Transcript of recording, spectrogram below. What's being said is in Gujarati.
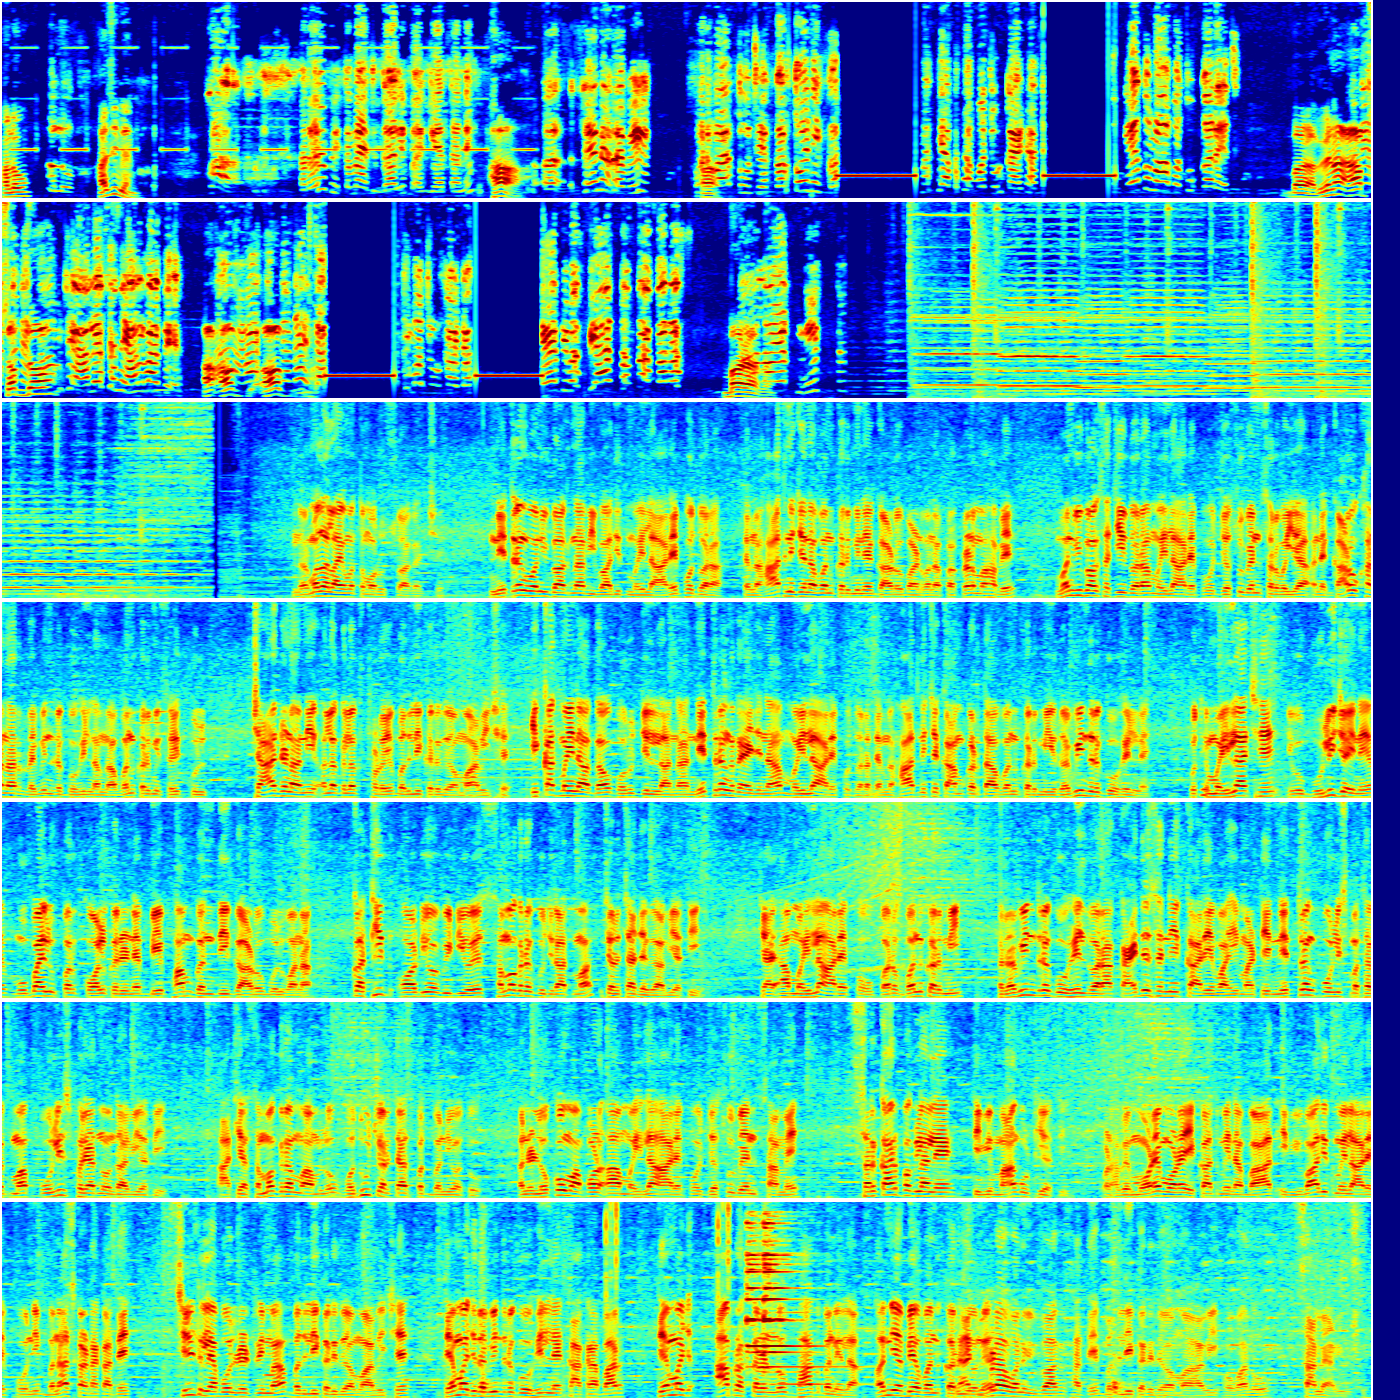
હલો? હલો. હાજી બેન. હા. રવિ તમે ગાલીબા ગયા હતા ને? હા. છે ને રવિ. તું જે કરતો નહીં કરમાંથી આ બધા મજૂર કાઢ્યા છે. તું આ બધું કરે છે? બરાબર. બેન આપ ને શબ્દ હાલે છે ને હાલવા દે. આ અબમાંથી મજૂર કાઢ્યા બે દિવસ ત્યાં ધંધા કરે બરાબર. એક નીચ નર્મદા લાઈવમાં તમારું સ્વાગત છે. નેત્રંગ વન વિભાગના વિવાદિત મહિલા આરએફઓ દ્વારા તેમના હાથ નીચેના વનકર્મીને ગાળો બાંધવાના પ્રકરણમાં હવે વન વિભાગ સચિવ દ્વારા મહિલા આરએફઓ જસુબેન સરવૈયા અને ગાળો ખાનાર રવિન્દ્ર ગોહિલ નામના વનકર્મી સહિત કુલ ચાર જણાની અલગ અલગ સ્થળોએ બદલી કરી દેવામાં આવી છે. એકાદ મહિના અગાઉ ભરૂચ જિલ્લાના નેત્રંગ રેન્જના મહિલા આરએફઓ દ્વારા તેમના હાથ નીચે કામ કરતા વનકર્મી રવિન્દ્ર ગોહિલને પોતે મહિલા છે એવું ભૂલી જઈને મોબાઈલ ઉપર કોલ કરીને બેફામ ગંદી ગાળો બોલવાના કથિત ઓડિયો વિડીયોએ સમગ્ર ગુજરાતમાં ચર્ચા જગાવી હતી. ત્યારે આ મહિલા આરએફઓ ઉપર વનકર્મી રવિન્દ્ર ગોહિલ દ્વારા કાયદેસરની કાર્યવાહી માટે નેત્રંગ પોલીસ મથકમાં પોલીસ ફરિયાદ નોંધાવી હતી. આથી આ સમગ્ર મામલો વધુ ચર્ચાસ્પદ બન્યો હતો અને લોકોમાં પણ આ મહિલા આરએફઓ જસુબેન સામે સરકાર પગલાં લે તેવી માંગ ઉઠી હતી. પણ હવે મોડે મોડે એકાદ મહિના બાદ એ વિવાદિત મહિલા આરએફઓની બનાસકાંઠા ખાતે સિલ્ટ લેબોરેટરીમાં બદલી કરી દેવામાં આવી છે. તેમજ રવિન્દ્ર ગોહિલને કાકરાપાર તેમજ આ પ્રકરણનો ભાગ બનેલા અન્ય બે વનકર્મીઓને વન વિભાગ ખાતે બદલી કરી દેવામાં આવી હોવાનું સામે આવ્યું છે.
